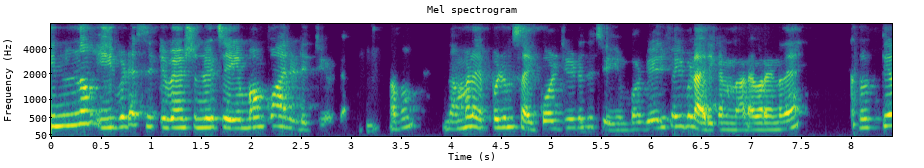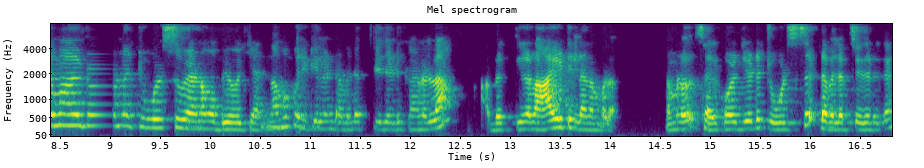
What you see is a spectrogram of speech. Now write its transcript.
ഇന്നും ഇവിടെ സിറ്റുവേഷനിൽ ചെയ്യുമ്പോൾ വാലിഡിറ്റി ഉണ്ട്. അപ്പം നമ്മൾ എപ്പോഴും സൈക്കോളജിയുടെ ഇത് ചെയ്യുമ്പോൾ വെരിഫൈബിൾ ആയിരിക്കണം എന്നാണ് പറയുന്നത്. കൃത്യമായിട്ടുള്ള ടൂൾസ് വേണം ഉപയോഗിക്കാൻ. നമുക്കൊരിക്കലും ഡെവലപ്പ് ചെയ്തെടുക്കാനുള്ള വ്യക്തികളായിട്ടില്ല നമ്മൾ നമ്മൾ സൈക്കോളജിയുടെ ടൂൾസ് ഡെവലപ്പ് ചെയ്തെടുക്കാൻ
